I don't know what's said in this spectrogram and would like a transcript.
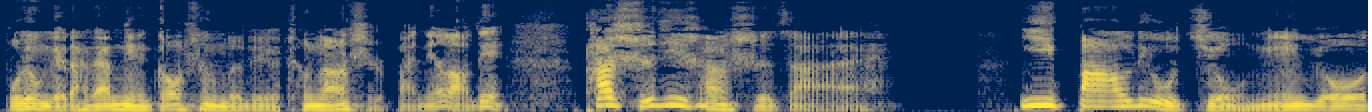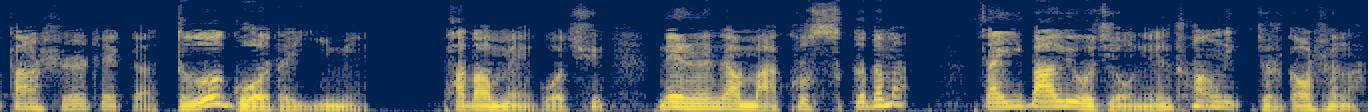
不用给大家念高盛的这个成长史，百年老店。它实际上是在一八六九年由当时这个德国的移民跑到美国去，那个人叫马库斯·戈德曼，在一八六九年创立，就是高盛啊。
